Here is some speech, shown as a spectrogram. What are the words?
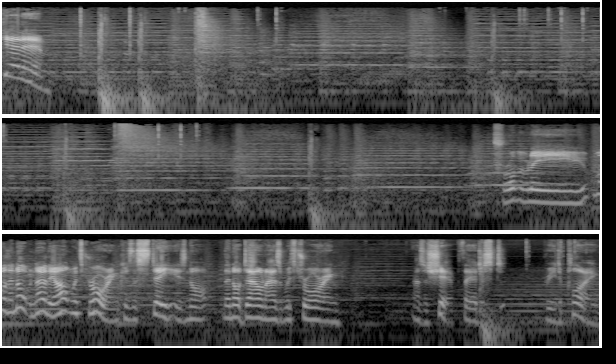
Get him! Probably well they're not no they aren't withdrawing because the state is not they're not down as withdrawing as a ship. They are just redeploying.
